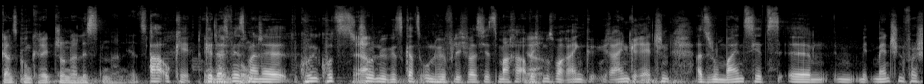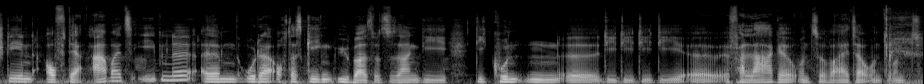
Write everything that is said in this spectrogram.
ganz konkret Journalisten an jetzt. Ah, okay. okay das wäre jetzt meine, kurz, Entschuldigung, das ist ganz unhöflich, was ich jetzt mache, aber ja. ich muss mal rein, reingrätschen. Also du meinst jetzt ähm, mit Menschen verstehen auf der Arbeitsebene ähm, oder auch das Gegenüber, sozusagen die, die Kunden, äh, die, die, die, die äh, Verlage und so weiter und, und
